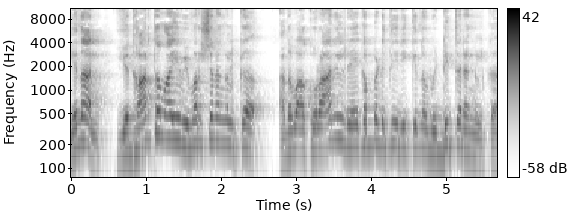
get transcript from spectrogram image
എന്നാൽ യഥാർത്ഥമായ വിമർശനങ്ങൾക്ക് അഥവാ ഖുറാനിൽ രേഖപ്പെടുത്തിയിരിക്കുന്ന വിഡ്ഢിത്തരങ്ങൾക്ക്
